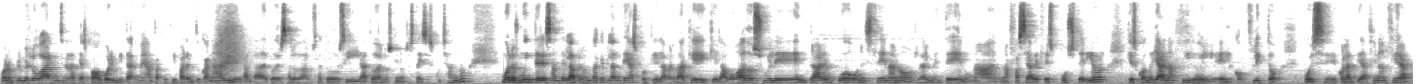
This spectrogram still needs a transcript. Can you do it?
Bueno, en primer lugar, muchas gracias Pau por invitarme a participar en tu canal y encantada de poder saludaros a todos y a todas los que nos estáis escuchando. Bueno, es muy interesante la pregunta que planteas porque la verdad que, que el abogado suele entrar en juego, en escena, ¿no? realmente en una, en una, fase a veces posterior, que es cuando ya ha nacido el conflicto pues, eh, con la entidad financiera,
